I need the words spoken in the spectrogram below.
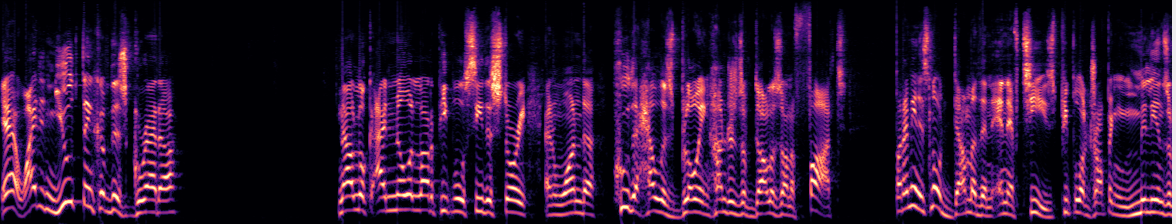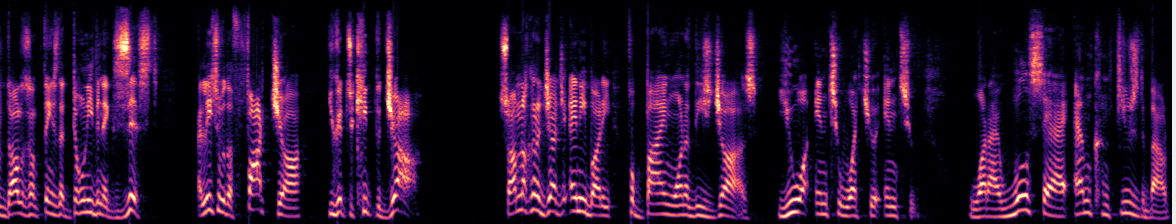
Yeah, why didn't you think of this, Greta? Now, look, I know a lot of people will see this story and wonder who the hell is blowing hundreds of dollars on a fart. But I mean, it's no dumber than NFTs. People are dropping millions of dollars on things that don't even exist. At least with a fart jar, you get to keep the jar. So I'm not going to judge anybody for buying one of these jars. You are into what you're into. What I will say I am confused about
